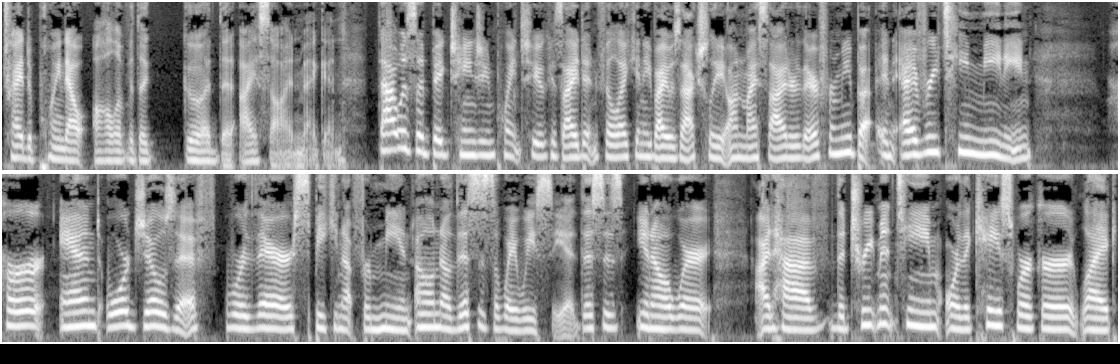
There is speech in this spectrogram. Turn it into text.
tried to point out all of the good that I saw in Megan. That was a big changing point too, because I didn't feel like anybody was actually on my side or there for me. But in every team meeting, her and or Joseph were there speaking up for me and oh no, this is the way we see it. This is you know where I'd have the treatment team or the caseworker like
